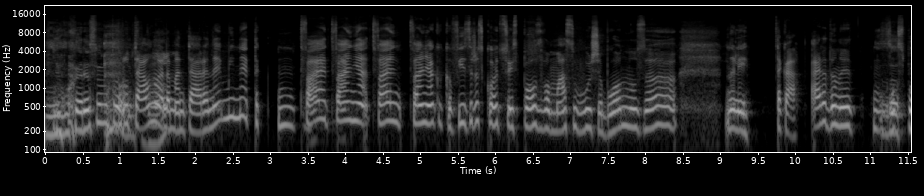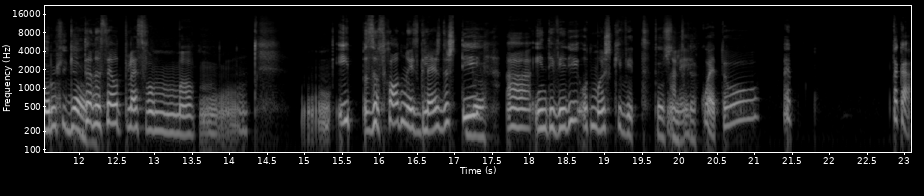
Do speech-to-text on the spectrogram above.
Ние го харесваме това. Брутално елементарен е. Ми не, так, това, е, това, е, ня- това, е, това е някакъв израз, който се използва масово и шаблонно за... Нали, така, айде да не... За спарух и гел. Да не се отплесвам а, и за сходно изглеждащи Да. а, индивиди от мъжки вид. Точно нали? така. Което е така.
